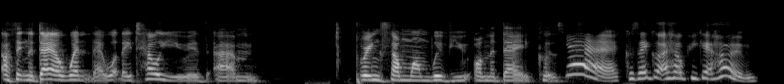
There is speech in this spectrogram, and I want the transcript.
I think the day I went there, what they tell you is um, bring someone with you on the day because yeah, because they got to help you get home.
